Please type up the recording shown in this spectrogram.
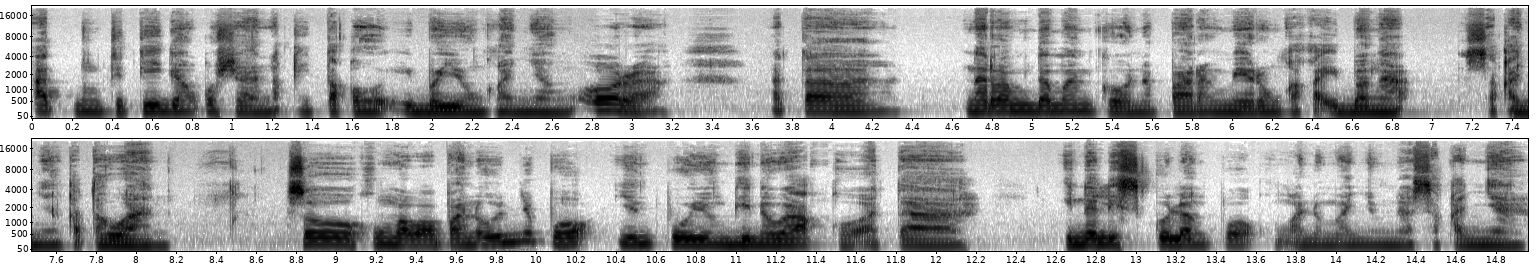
At nung titigan ko siya, nakita ko iba yung kanyang aura. At ah, naramdaman ko na parang merong kakaiba nga sa kanyang katawan. So kung mapapanood nyo po, yun po yung ginawa ko at ah, inalis ko lang po kung ano man yung nasa kanya.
